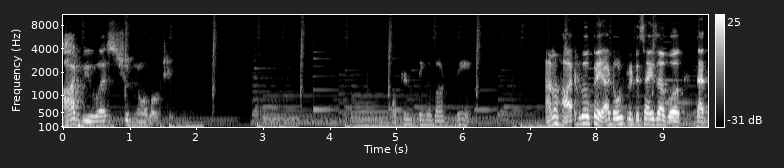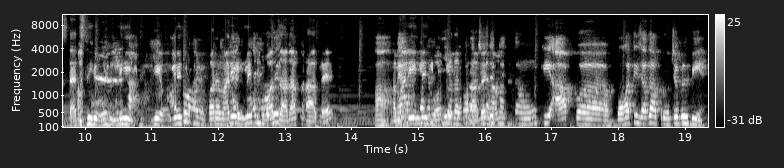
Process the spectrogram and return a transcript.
our viewers should know about you. Important thing about me. I'm a hard worker, yeah. Don't criticize our work. That's that's the only. We always I know. और हमारी I- इंग्लिश I know बहुत this. ज्यादा खराब है हाँ मैं हमारी आपको English बहुत ये ज्यादा बहुत खराब अच्छे है, से हम- जानता हूँ कि आप अ, बहुत ही ज्यादा अप्रोचेबल भी हैं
